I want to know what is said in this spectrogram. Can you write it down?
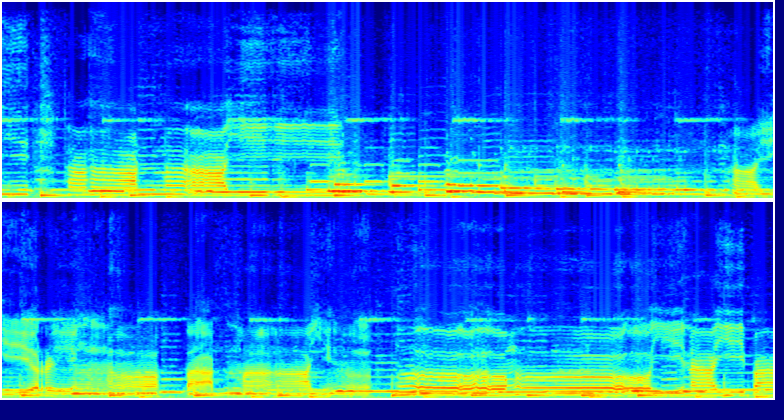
ยทหารนายให้เร่งตัดไม้เอยในป่า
